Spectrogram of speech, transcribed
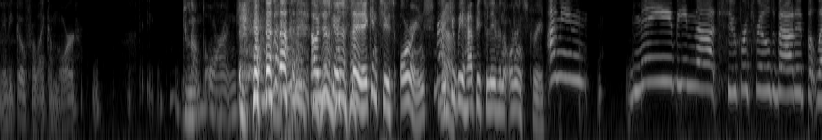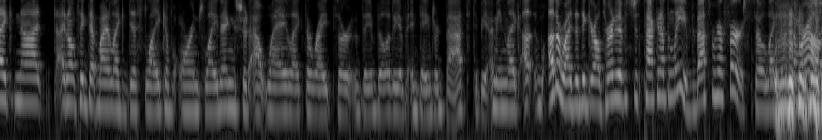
Maybe go for like a more Trump orange. I was just going to say they can choose orange. Right. Would you be happy to live in Orange Street? I mean, maybe not super thrilled about it, but like not. I don't think that my like dislike of orange lighting should outweigh like the rights or the ability of endangered bats to be. I mean, like uh, otherwise, I think your alternative is just pack it up and leave. The bats were here first, so like go somewhere else.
